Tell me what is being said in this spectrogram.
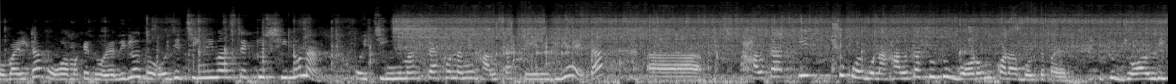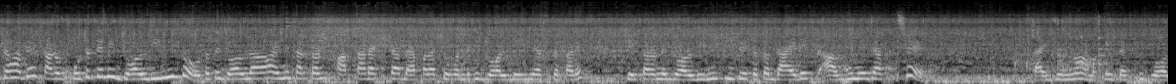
মোবাইলটা, ও আমাকে ধরে দিল। তো ওই যে চিংড়ি মাছটা একটু ছিল না, ওই চিংড়ি মাছটা এখন আমি হালকা তেল দিয়ে এটা হালকা কিচ্ছু করব না, হালকা শুধু গরম করা বলতে পারেন। একটু জল দিতে হবে, কারণ ওটাতে আমি জল দিইনি তো, ওটাতে জল দেওয়া হয়নি, তার কারণ পাতার একটা ব্যাপার আছে, ওখান থেকে জল বেরিয়ে আসতে পারে। সেই কারণে জল দিইনি, কিন্তু এটা তো ডাইরেক্ট আগুনে যাচ্ছে। তাই জন্য আমাকে এটা একটু জল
